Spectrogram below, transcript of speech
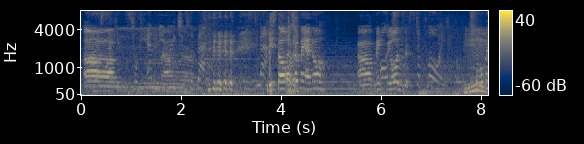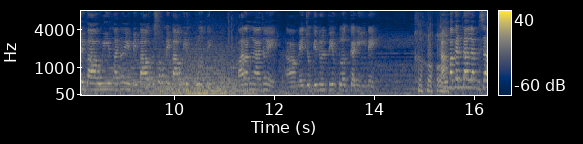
Um, Till the enemy ah, reaches the battle. Smash dito ako sa may ano, ah, may Claude. Gusto ko Mm. may bawi yung ano eh, may bawi, gusto ko may bawi yung Claude eh. Parang ano eh, ah, medyo ginulpi yung Claude kanina eh. Ang maganda lang sa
